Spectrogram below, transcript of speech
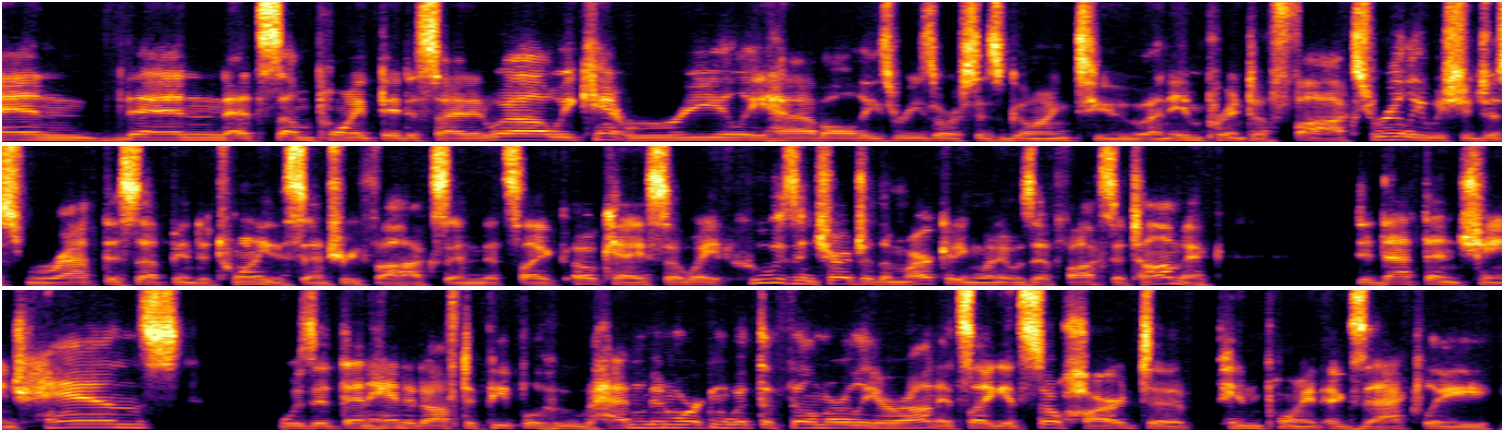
and then at some point they decided, well, we can't really have all these resources going to an imprint of Fox. Really, we should just wrap this up into 20th Century Fox. And it's like, okay, so wait, who was in charge of the marketing when it was at Fox Atomic? Did that then change hands? Was it then handed off to people who hadn't been working with the film earlier on? It's like, it's so hard to pinpoint exactly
